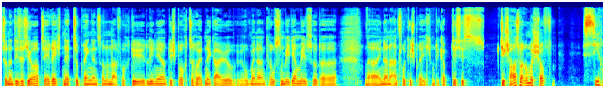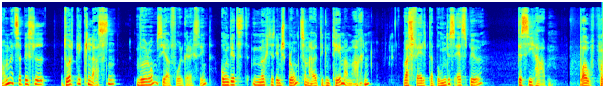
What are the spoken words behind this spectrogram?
sondern dieses Ja, habt ihr eh recht nicht zu bringen, sondern einfach die Linie und die Sprache zu halten, egal ob man in einem großen Medium ist oder in einem Einzelgespräch. Und ich glaube, das ist die Chance, warum wir es schaffen. Sie haben jetzt ein bisschen durchblicken lassen, warum Sie erfolgreich sind. Und jetzt möchte ich den Sprung zum heutigen Thema machen. Was fällt der Bundes-SPÖ, das Sie haben? Wow, äh,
